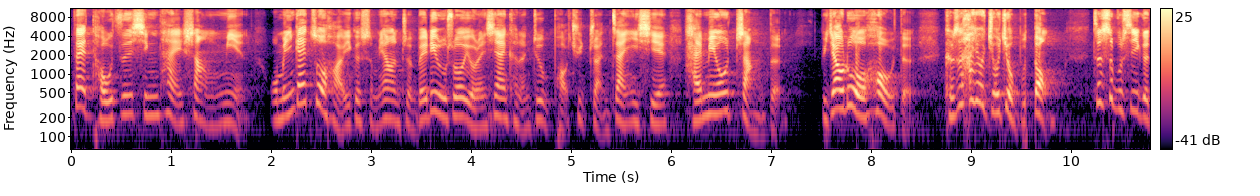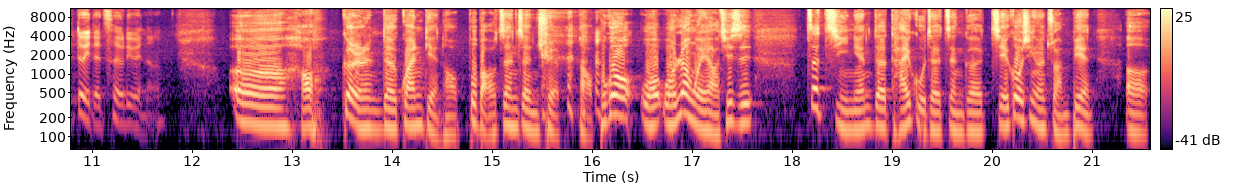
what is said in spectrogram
在投资心态上面，我们应该做好一个什么样的准备？例如说，有人现在可能就跑去转战一些还没有涨的、比较落后的，可是他又久久不动。这是不是一个对的策略呢？呃，好，个人的观点哦，不保证正确。好，不过我我认为啊，其实这几年的台股的整个结构性的转变，呃，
